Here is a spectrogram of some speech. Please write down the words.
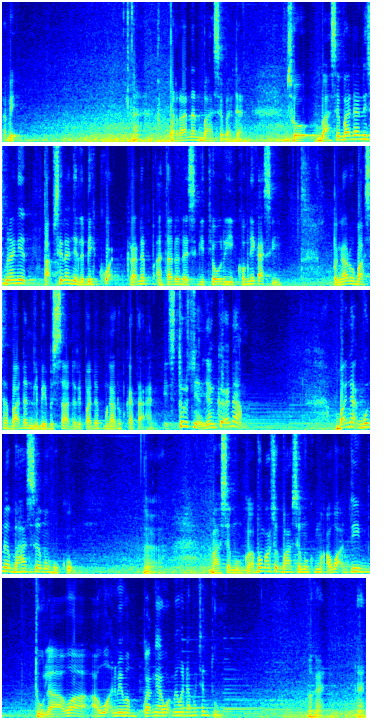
Ambil. Ha, Peranan bahasa badan. So bahasa badan ni sebenarnya Tafsirannya lebih kuat Kerana antara dari segi teori komunikasi Pengaruh bahasa badan lebih besar Daripada pengaruh perkataan. Okay, Seterusnya yang keenam. Banyak guna bahasa menghukum. Ha, Bahasa menghukum. Apa maksud bahasa menghukum? Awak ni itulah awak. Awak ni memang perangai awak memang dah macam tu. Kan? Kan?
